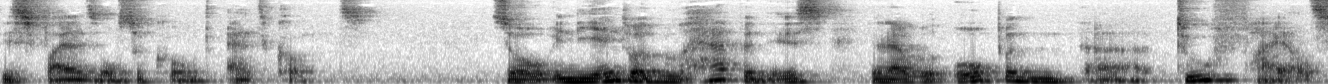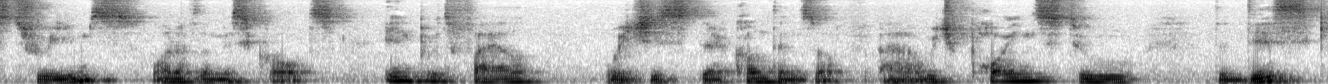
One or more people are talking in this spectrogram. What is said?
this file is also called add comments. So in the end, what will happen is that I will open uh, two file streams. One of them is called input file, which is the contents of, uh, which points to the disk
